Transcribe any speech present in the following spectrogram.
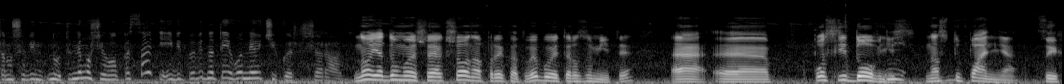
тому що він ну ти не можеш його описати, і відповідно ти його не очікуєш щоразу. Ну я думаю, що якщо, наприклад, ви будете розуміти е, е, послідовність Ні. наступання цих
